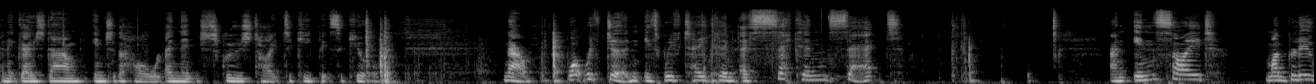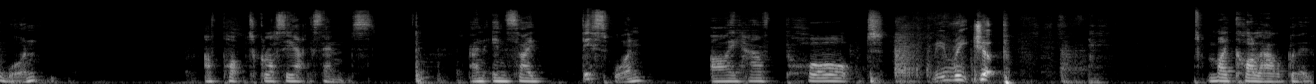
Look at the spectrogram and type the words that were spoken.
and it goes down into the hole and then screws tight to keep it secure. Now, what we've done is we've taken a second set and inside my blue one, I've popped glossy accents. And inside this one, I have popped, let me reach up, my Collall glue.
